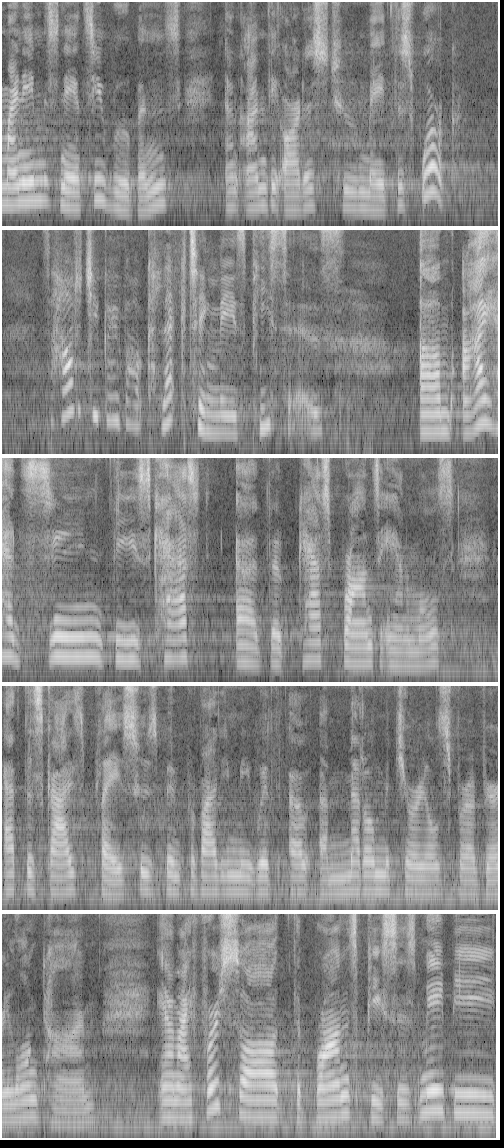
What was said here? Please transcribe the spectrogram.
My name is Nancy Rubins, and I'm the artist who made this work. So, how did you go about collecting these pieces? Um, I had seen these cast, uh, the cast bronze animals at this guy's place who's been providing me with uh, uh, metal materials for a very long time. And I first saw the bronze pieces maybe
